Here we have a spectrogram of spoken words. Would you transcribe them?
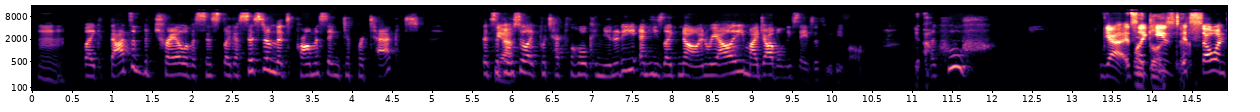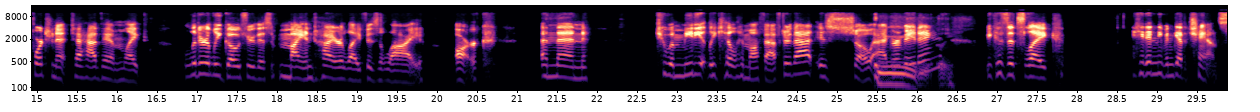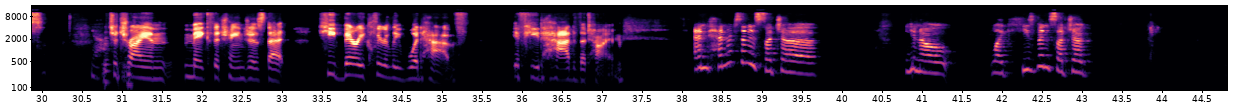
Mm. like that's a betrayal of a system like a system that's promising to protect that's Yeah. supposed to like protect the whole community. And he's like no in reality my job only saves a few people. Yeah. Like whew. Yeah. It's Like like he's, last it's so unfortunate to have him like literally go through this my entire life is a lie arc. And then to immediately kill him off after that is so aggravating because it's like he didn't even get a chance yeah to try and make the changes that he very clearly would have if he'd had the time. and henriksen is such a you know like he's been such a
